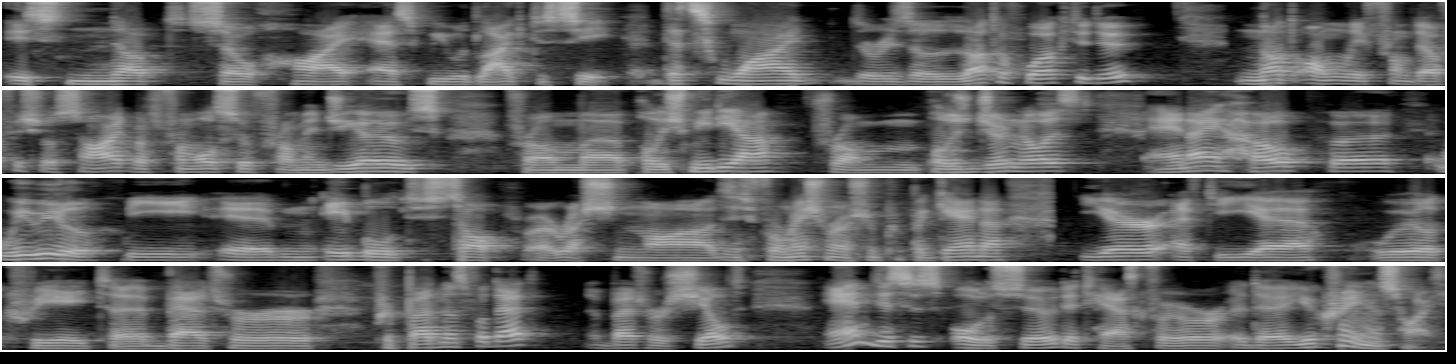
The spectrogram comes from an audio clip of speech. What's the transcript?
is not so high as we would like to see. That's why there is a lot of work to do, not only from the official side, but from also from NGOs, from uh, Polish media, from Polish journalists. And I hope uh, we will be um, able to stop Russian uh, disinformation, Russian propaganda year after year will create a better preparedness for that, a better shield. And this is also the task for the Ukrainian side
